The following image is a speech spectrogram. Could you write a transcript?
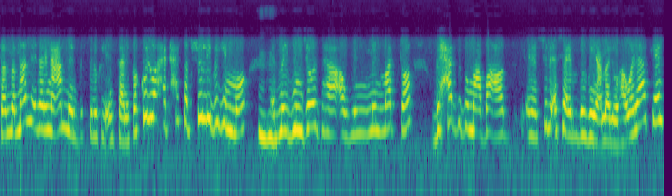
فما ما بنقدر نعمم بالسلوك الإنساني. فكل واحد حسب شو اللي بهمه من جوزها أو من من مرته بحددوا مع بعض آه، شو الأشياء اللي بدهم يعملوها. ولكن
